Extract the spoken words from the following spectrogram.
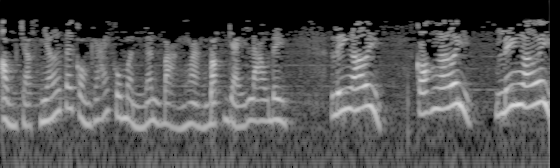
Ông chợt nhớ tới con gái của mình nên bàng hoàng bật dậy lao đi. Liên ơi! Con ơi! Liên ơi!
